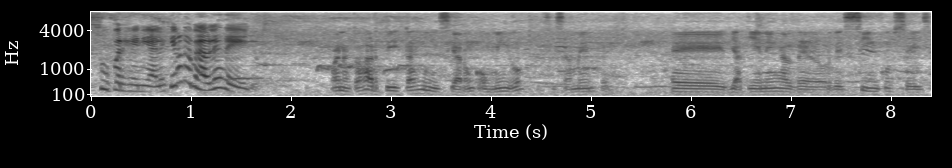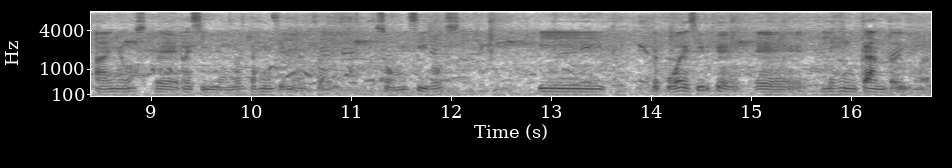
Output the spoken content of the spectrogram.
súper geniales. Quiero que me hables de ellos. Bueno, estos artistas iniciaron conmigo precisamente. Eh, ya tienen alrededor de 5 o 6 años eh, recibiendo estas enseñanzas. Son mis hijos. Y te puedo decir que eh, les encanta dibujar.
